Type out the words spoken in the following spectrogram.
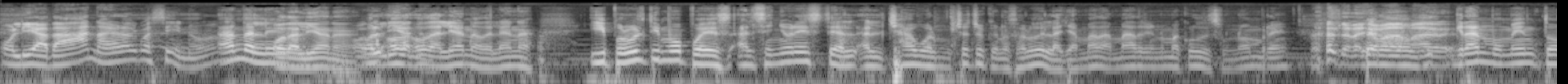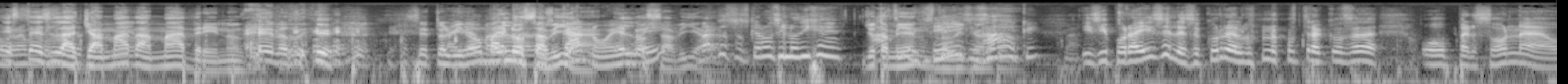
Oliadana, era algo así, ¿no? Ándale. O Daliana. O- o- Odaliana, Odaliana. Y por último, pues al señor este, al, al chavo, al muchacho que nos habló de la llamada madre, no me acuerdo de su nombre. De la llamada madre. Gran momento. gran Esta es momento la también. llamada madre. nos- Eh, no sé. Se te olvidó llamada- Él lo Marcos sabía. Toscano, ¿eh, él lo sabía. Marcos Toscano sí lo dije. Yo Ah, también sí, lo sí, dije. sí, Ah, sí. ok. va. Y si por ahí se les ocurre alguna otra cosa o persona o,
